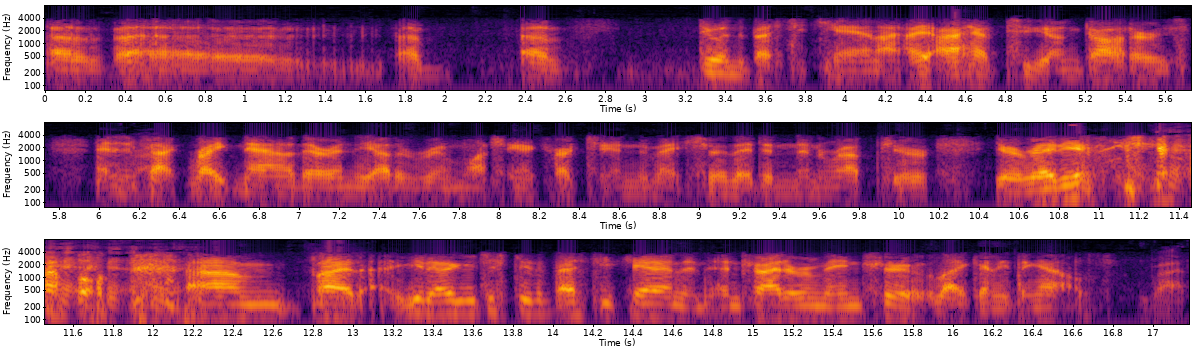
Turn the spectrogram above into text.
of uh, of, of doing the best you can. I, I have two young daughters, and in fact, right now they're in the other room watching a cartoon to make sure they didn't interrupt your your radio show. um, but you know, you just do the best you can and, and try to remain true, like anything else. Right.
